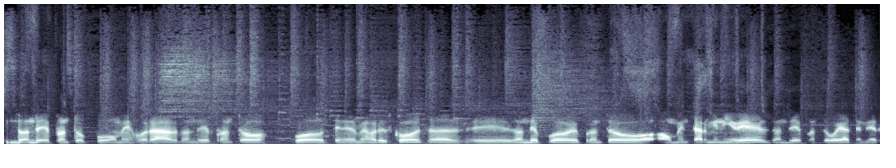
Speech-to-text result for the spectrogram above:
donde de pronto puedo mejorar, donde de pronto puedo tener mejores cosas, eh, donde puedo de pronto aumentar mi nivel, donde de pronto voy a tener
